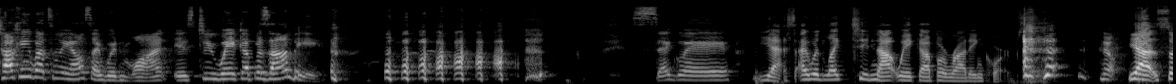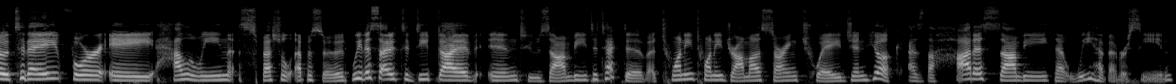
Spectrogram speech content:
talking about something else I wouldn't want is to wake up a zombie. Segue. Yes, I would like to not wake up a rotting corpse. No. Yeah, so today for a Halloween special episode, we decided to deep dive into Zombie Detective, a 2020 drama starring Choi Jin Hyuk as the hottest zombie that we have ever seen,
